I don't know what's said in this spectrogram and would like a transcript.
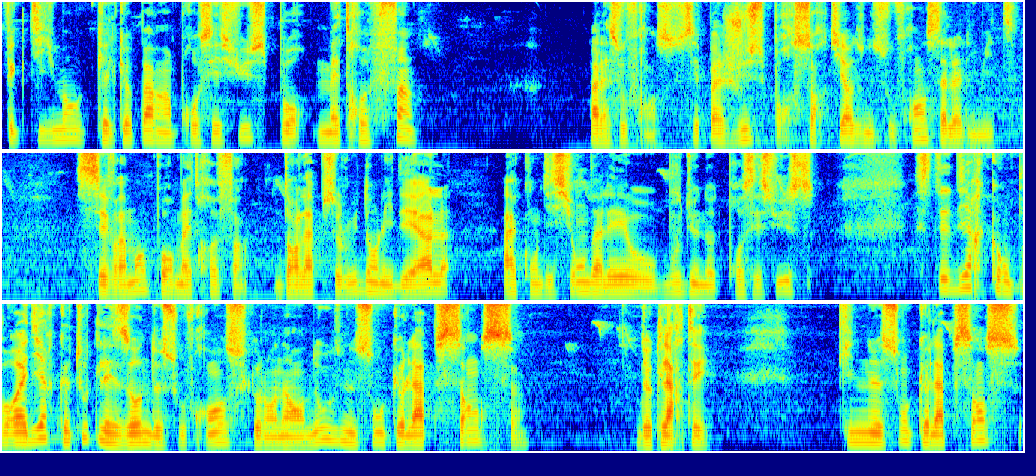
effectivement quelque part un processus pour mettre fin à la souffrance. C'est pas juste pour sortir d'une souffrance à la limite. C'est vraiment pour mettre fin, dans l'absolu, dans l'idéal, à condition d'aller au bout de notre processus. C'est-à-dire qu'on pourrait dire que toutes les zones de souffrance que l'on a en nous ne sont que l'absence de clarté, qui ne sont que l'absence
